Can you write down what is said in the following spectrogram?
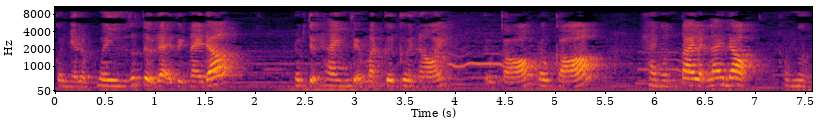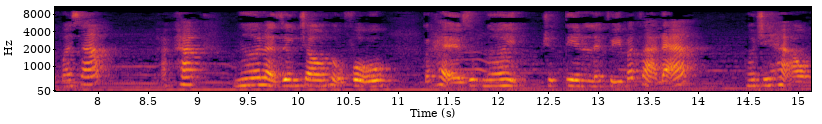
còn nhà Lục Huynh rất tự đại việc này đó. Lục Tiểu Thanh vẹo mặt cười cười nói, đâu có, đâu có. Hai ngón tay lại lay động, không ngừng ma sát. Hắc hắc, ngươi là Dương Châu thủ phụ, có thể giúp ngươi, trước tiên lấy phí vất vả đã. Ngô Chí Hạo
